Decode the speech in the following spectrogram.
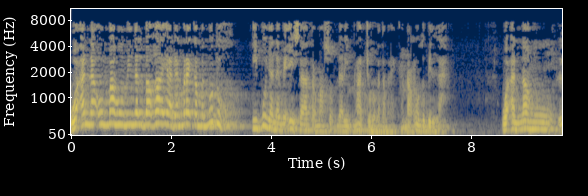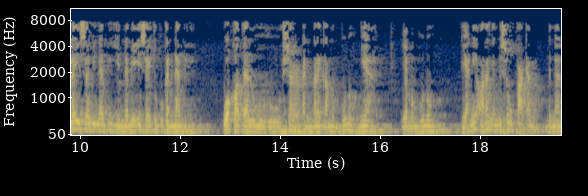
Wa anna ummahu minal baghaya dan mereka menuduh ibunya Nabi Isa termasuk dari pelacur kata mereka. Nauzubillah wa annahu laisa binabiyyin. Nabi Isa itu bukan nabi. Wa qataluhu syar'an. Mereka membunuhnya. Ya membunuh. Yakni orang yang diserupakan dengan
